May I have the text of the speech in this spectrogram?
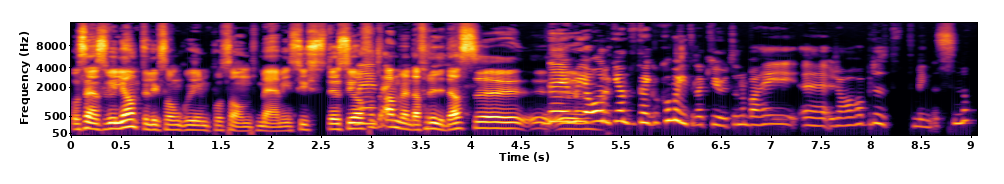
Och sen så vill jag inte liksom gå in på sånt med min syster så jag har fått använda Fridas... eh, Nej men jag orkar inte tänka komma in till akuten och bara hej, eh, jag har brutit min snopp.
